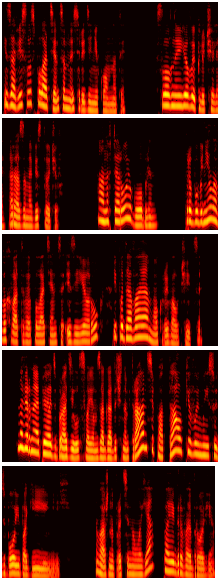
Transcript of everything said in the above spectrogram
и зависла с полотенцем на середине комнаты. Словно ее выключили, разом обесточив. А на вторую — гоблин. Пробубнила, выхватывая полотенце из ее рук и подавая мокрой волчице. Наверное, опять бродил в своем загадочном трансе, подталкиваемый судьбой богиней. Важно протянула я, поигрывая бровью.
